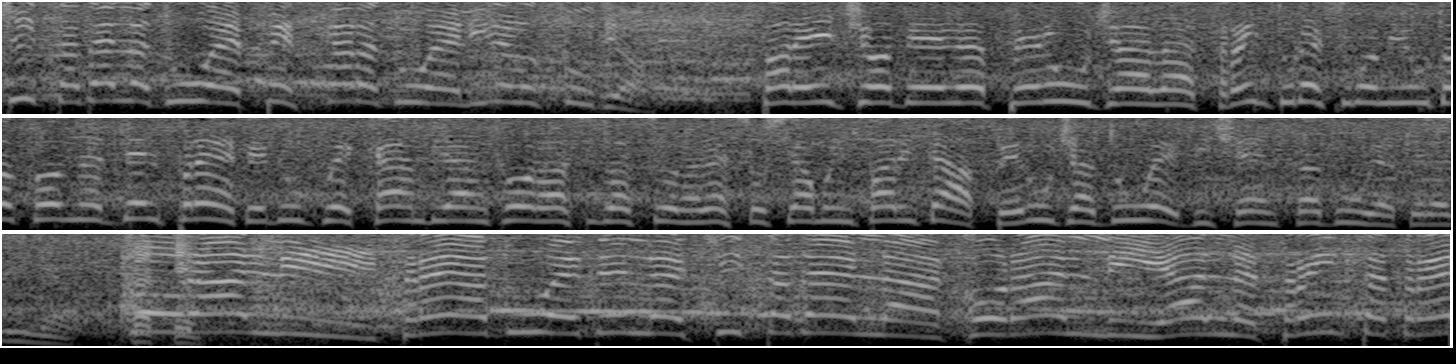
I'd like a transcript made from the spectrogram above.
Cittadella 2, Pescara 2, linea allo studio. Pareggio del Perugia al 31 minuto con Del Prete, dunque cambia ancora la situazione, adesso siamo in parità, Perugia 2, Vicenza 2 a te la linea. Coralli, 3 a 2 del Cittadella, Coralli al 33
